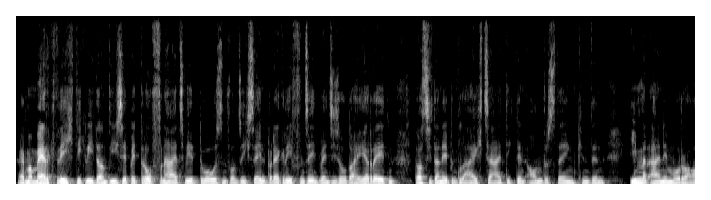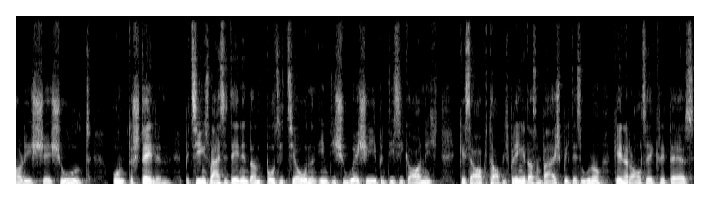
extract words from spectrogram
äh, man merkt richtig, wie dann diese Betroffenheitsvirtuosen von sich selber ergriffen sind, wenn sie so daherreden, dass sie dann eben gleichzeitig den Andersdenkenden immer eine moralische Schuld unterstellen, beziehungsweise denen dann Positionen in die Schuhe schieben, die sie gar nicht gesagt haben. Ich bringe das am Beispiel des UNO-Generalsekretärs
